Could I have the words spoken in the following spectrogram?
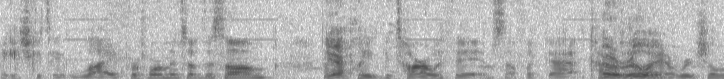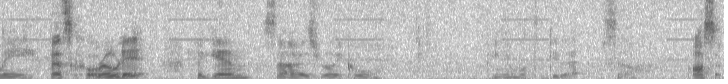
I guess you could say live performance of the song. Yeah. I played guitar with it and stuff like that. Kind Oh, of really? how I originally That's cool. wrote it again. So it was really cool being able to do that. So Awesome.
